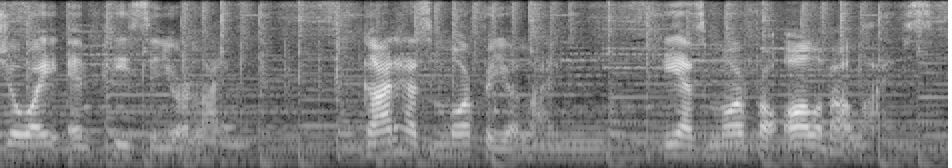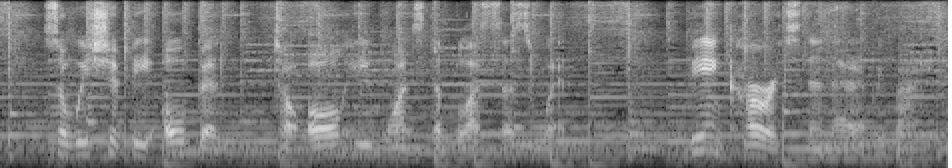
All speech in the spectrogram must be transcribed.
joy and peace in your life. God has more for your life. He has more for all of our lives. So we should be open to all He wants to bless us with. Be encouraged in that, everybody.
